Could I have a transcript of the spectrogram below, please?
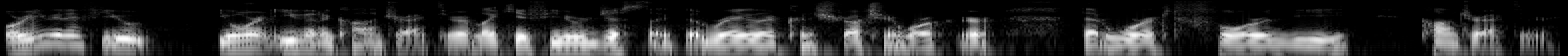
or even if you you weren't even a contractor, like if you were just like a regular construction worker that worked for the contractor.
